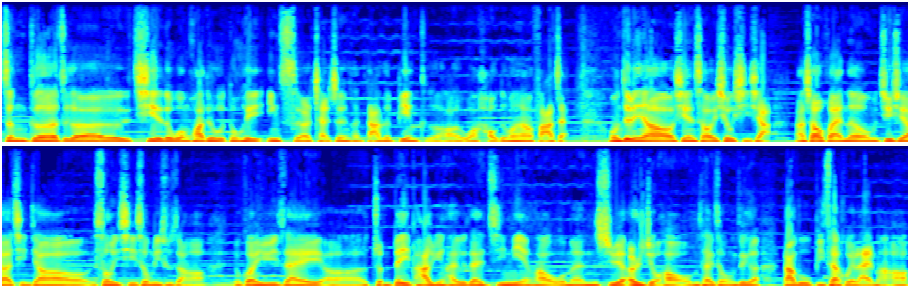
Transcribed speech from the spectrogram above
整个这个企业的文化都都会因此而产生很大的变革啊，往好的方向发展。我们这边要先稍微休息一下。那稍后回来呢，我们继续要请教宋一奇宋秘书长啊，有关于在呃准备帕运，还有在今年哈，我们十月二十九号我们才从这个大陆比赛回来嘛啊，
